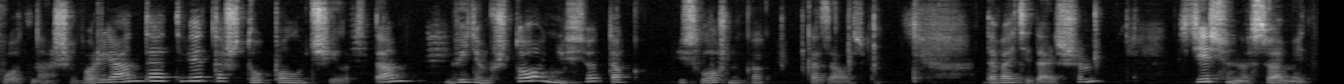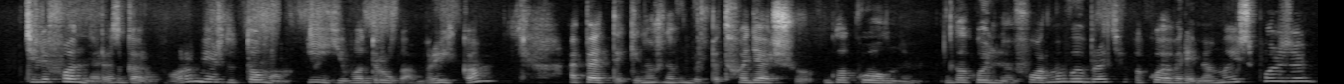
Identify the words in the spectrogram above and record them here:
Вот наши варианты ответа, что получилось, да. Видим, что не все так и сложно, как казалось бы. Давайте дальше. Здесь у нас с вами телефонный разговор между Томом и его другом Риком. Опять-таки нужно выбрать подходящую глагольную, глагольную форму, выбрать, какое время мы используем.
